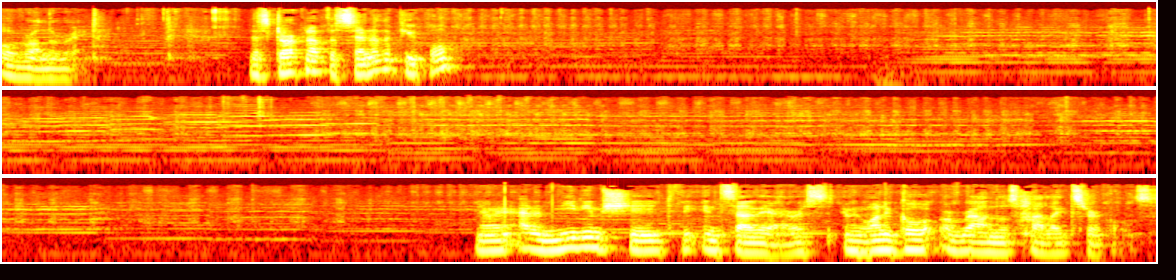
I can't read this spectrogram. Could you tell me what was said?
over on the right. Let's darken up the center of the pupil Now we're going to add a medium shade to the inside of the iris and we want to go around those highlight circles.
